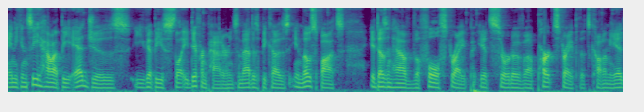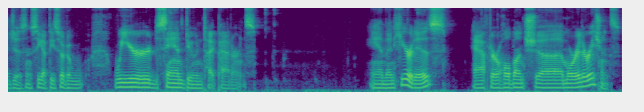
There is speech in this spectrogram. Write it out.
And you can see how at the edges you get these slightly different patterns, and that is because in those spots it doesn't have the full stripe. It's sort of a part stripe that's caught on the edges, and so you get these sort of weird sand dune type patterns. And then here it is after a whole bunch uh, more iterations.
